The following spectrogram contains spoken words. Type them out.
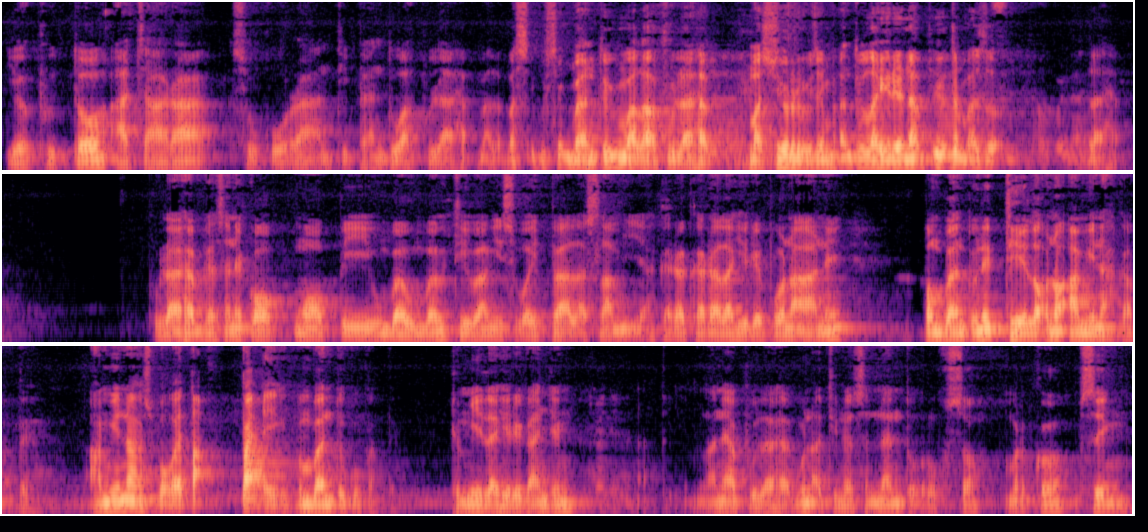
ya butuh acara syukuran. Dibantu Abu Lahab malah. Pas iku sing bantu malah Abu Lahab. Masyhur sing bantu lahir Nabi termasuk Lahab. Abu Lahab biasanya ngopi umbah-umbah diwangi Suwaibah al Aslamiyah gara-gara lahir ponakane pembantune delokno Aminah kabeh Aminah pokoknya tak pek pembantuku kabeh demi lahir Kanjeng Mane Abu Lahab pun nak dina Senin untuk rukhsah mergo sing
